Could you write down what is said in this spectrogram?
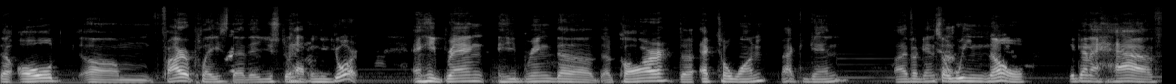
the old um fireplace that they used to have in New York, and he bring he bring the the car, the Ecto One, back again, live again. So we know they're gonna have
